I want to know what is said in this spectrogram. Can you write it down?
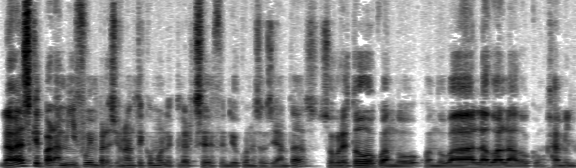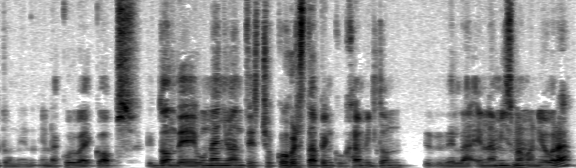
La verdad es que para mí fue impresionante cómo Leclerc se defendió con esas llantas, sobre todo cuando, cuando va lado a lado con Hamilton en, la curva de Cops, donde un año antes chocó Verstappen con Hamilton de la, en la misma maniobra.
